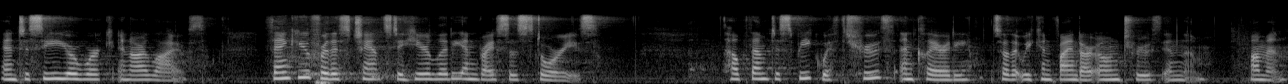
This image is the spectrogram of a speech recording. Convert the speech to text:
and to see your work in our lives, thank you for this chance to hear Lydie and Bryce's stories. Help them to speak with truth and clarity so that we can find our own truth in them. Amen.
